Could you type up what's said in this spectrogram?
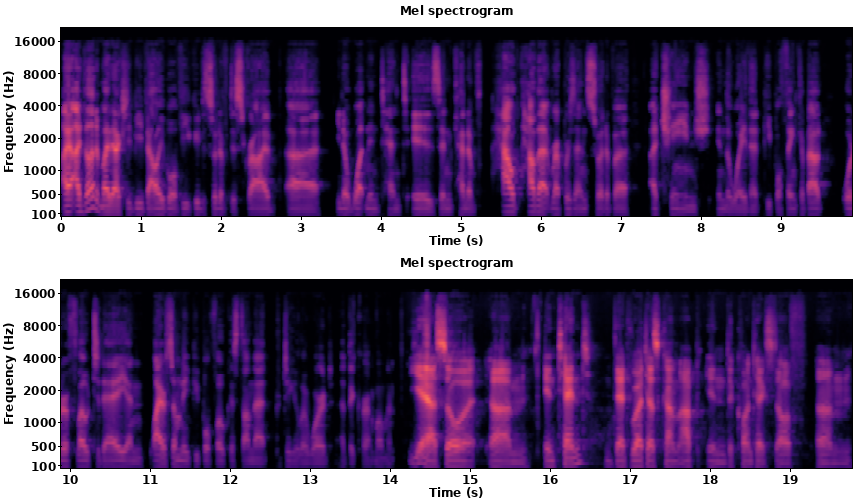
I, I, thought it might actually be valuable if you could sort of describe uh, you know what an intent is and kind of how how that represents sort of a a change in the way that people think about order flow today and why are so many people focused on that particular word at the current moment yeah so um, intent that word has come up in the context of um,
